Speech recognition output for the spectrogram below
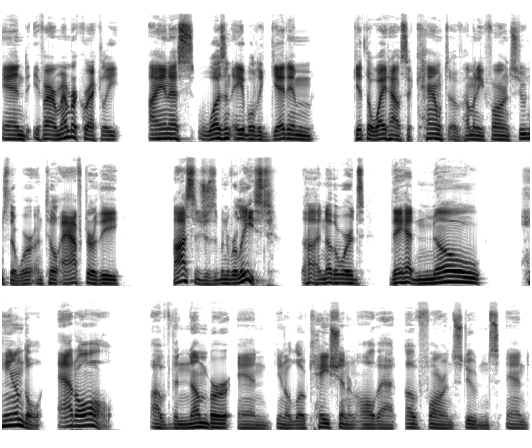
And if I remember correctly, INS wasn't able to get him get the White House account of how many foreign students there were until after the hostages had been released. Uh, in other words, they had no handle at all of the number and you know location and all that of foreign students. And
